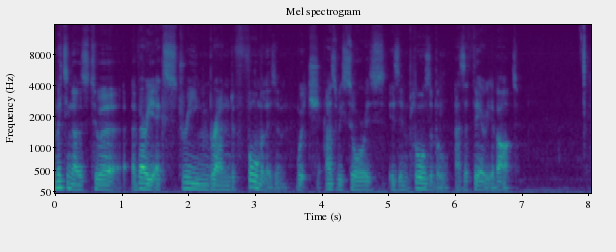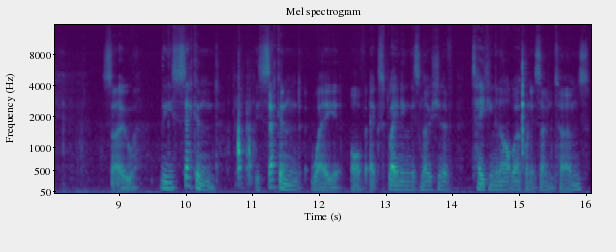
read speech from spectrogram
committing us to a, a very extreme brand of formalism, which, as we saw, is, is implausible as a theory of art. So, the second, the second way of explaining this notion of taking an artwork on its own terms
